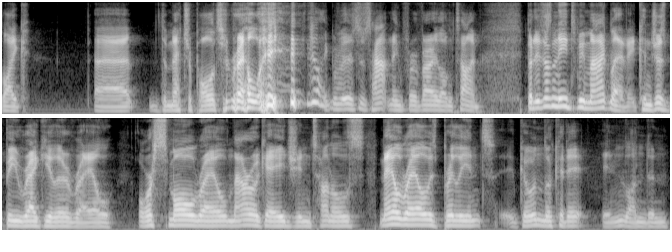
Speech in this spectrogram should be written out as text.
like uh, the Metropolitan Railway. like this was happening for a very long time, but it doesn't need to be maglev. It can just be regular rail or small rail, narrow gauge in tunnels. Mail rail is brilliant. Go and look at it in London.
